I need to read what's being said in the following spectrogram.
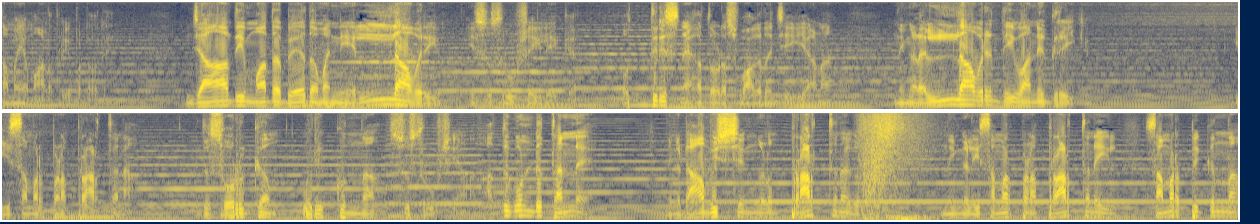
സമയമാണ് പ്രിയപ്പെട്ടവരെ. ജാതി മതഭേദമന്യേ എല്ലാവരെയും ഈ ശുശ്രൂഷയിലേക്ക് ഒത്തിരി സ്നേഹത്തോടെ സ്വാഗതം ചെയ്യുകയാണ്. നിങ്ങളെല്ലാവരും ദൈവം അനുഗ്രഹിക്കും. ഈ സമർപ്പണ പ്രാർത്ഥന ഇത് സ്വർഗം ഒരുക്കുന്ന ശുശ്രൂഷയാണ്. അതുകൊണ്ട് തന്നെ നിങ്ങളുടെ ആവശ്യങ്ങളും പ്രാർത്ഥനകളും നിങ്ങൾ ഈ സമർപ്പണ പ്രാർത്ഥനയിൽ സമർപ്പിക്കുന്ന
